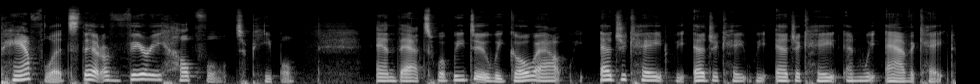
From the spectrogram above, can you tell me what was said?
pamphlets that are very helpful to people. And that's what we do. We go out, we educate, we educate, we educate, and we advocate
